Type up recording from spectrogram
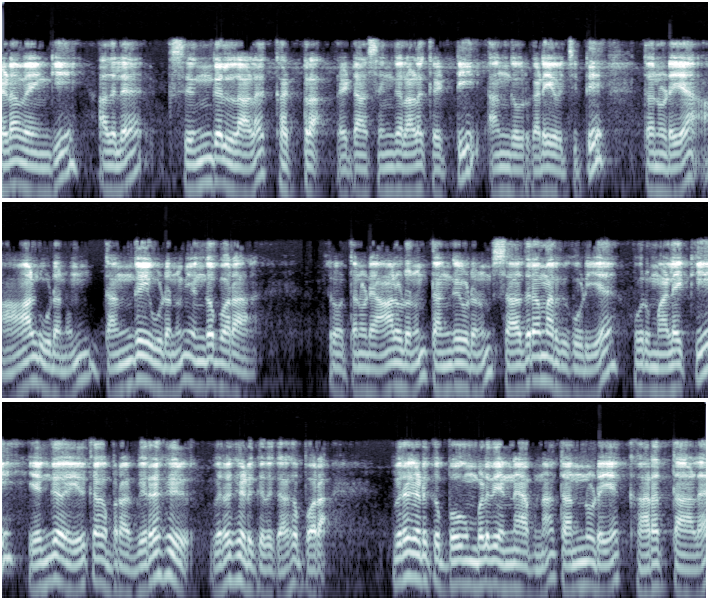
இடம் வாங்கி அதில் செங்கல்லால் கட்டுறா. ரைட்டா செங்கலால் கட்டி அங்கே ஒரு கடையை வச்சுட்டு தன்னுடைய ஆள் உடனும் தங்கை உடனும் எங்கே போகிறா ஸோ தன்னுடைய ஆளுடனும் தங்கையுடனும் சதுரமாக இருக்கக்கூடிய ஒரு மலைக்கு எங்கே எதுக்காக போகிறா விறகு விறகு எடுக்கிறதுக்காக போகிறா விறகு எடுக்க போகும் பொழுது என்ன அப்படின்னா தன்னுடைய கரத்தால்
